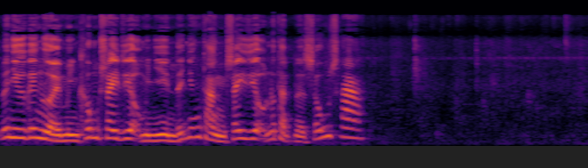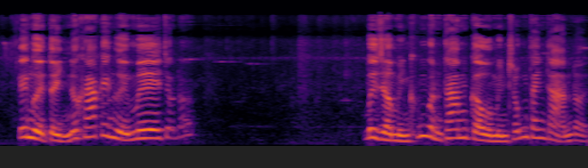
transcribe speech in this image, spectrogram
nó như cái người mình không say rượu, mình nhìn thấy những thằng say rượu nó thật là xấu xa. Cái người tỉnh nó khác cái người mê chỗ đó. Bây giờ mình không còn tham cầu, mình sống thanh thản rồi.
